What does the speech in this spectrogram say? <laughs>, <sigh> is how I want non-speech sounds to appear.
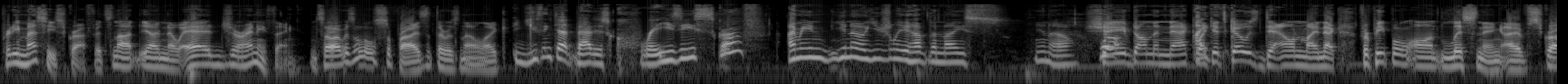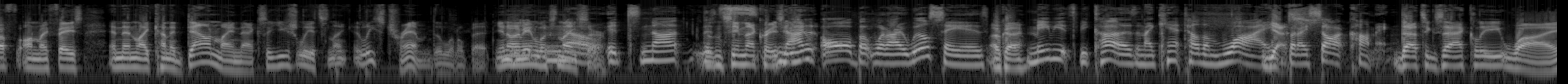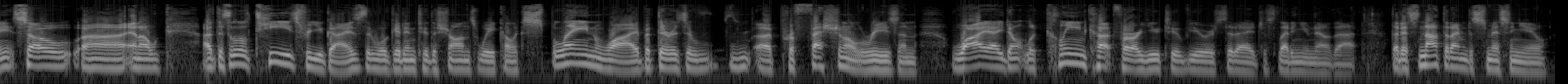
pretty messy scruff. It's not you know no edge or anything, and so I was a little surprised that there was no like. you think that that is crazy scruff? I mean, you know, usually you have the nice, you know, shaved on the neck, like it goes down my neck. For people on listening, I have scruff on my face and then like kind of down my neck. So usually it's like at least trimmed a little bit. You know what I mean? It looks no, nicer. It's not. Doesn't it's seem that crazy Not at all. But what I will say is, Okay. maybe it's because, and I can't tell them why. Yes. But I saw it coming. That's exactly why. So, uh, and I'll, uh, there's a little tease for you guys that we'll get into the Sean's Week. I'll explain why, but there is a, a professional reason why I don't look clean cut for our YouTube viewers today. Just letting you know that. That it's not that I'm dismissing you,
